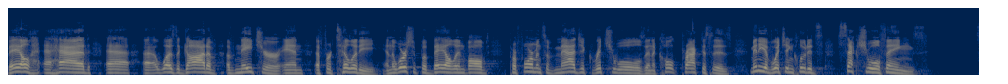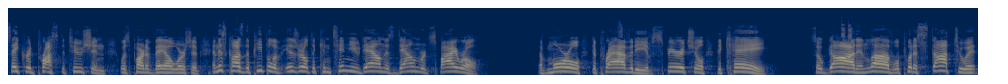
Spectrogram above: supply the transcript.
Baal had, uh, uh, was a god of, of nature and of fertility, and the worship of Baal involved performance of magic rituals and occult practices, many of which included sexual things. Sacred prostitution was part of Baal worship. And this caused the people of Israel to continue down this downward spiral of moral depravity, of spiritual decay. So God, in love, will put a stop to it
